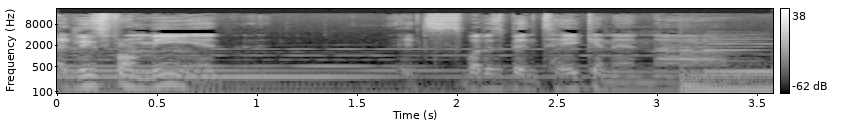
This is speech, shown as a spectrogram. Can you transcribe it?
at least for me, it it's what has been taken and. Um,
